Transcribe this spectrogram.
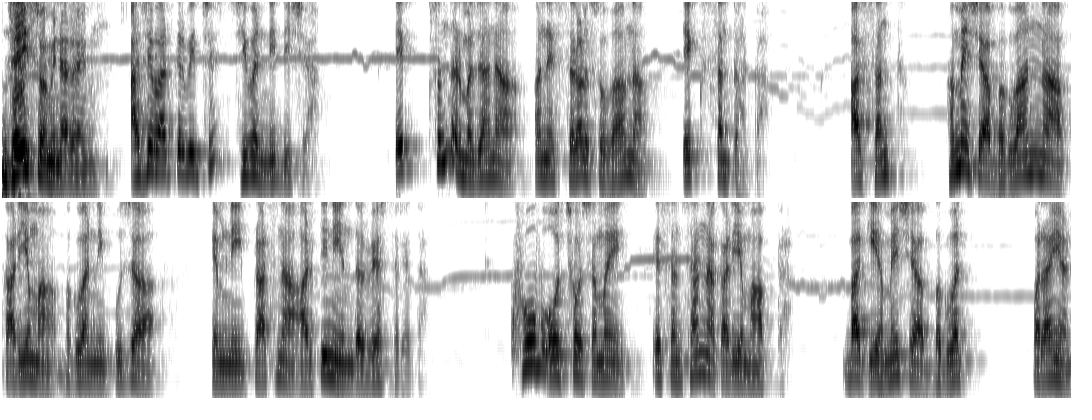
જય સ્વામિનારાયણ. આજે વાત કરવી છે જીવનની દિશા. એક સુંદર મજાના અને સરળ સ્વભાવના એક સંત હતા. આ સંત હંમેશા ભગવાનના કાર્યમાં ભગવાનની પૂજા, એમની પ્રાર્થના, આરતીની અંદર વ્યસ્ત રહેતા. ખૂબ ઓછો સમય એ સંસારના કાર્યમાં આપતા. બાકી હંમેશા ભગવત પરાયણ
